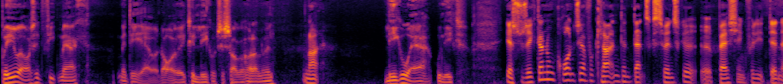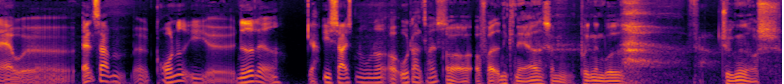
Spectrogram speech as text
Brio er også et fint mærke. Men det er jo, når jo ikke til Lego til sokkerholderne, vel? Nej. Lego er unikt. Jeg synes ikke, der er nogen grund til at forklare den dansk-svenske øh, bashing, fordi den er jo øh, alt sammen øh, grundet i øh, nederlaget Ja. i 1658. og, og freden i knæret, som på en eller anden måde tyngede os.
